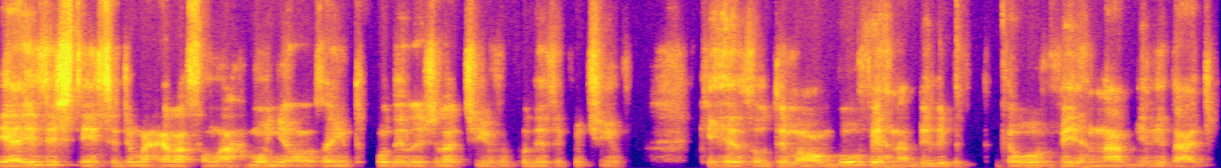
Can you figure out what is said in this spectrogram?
é a existência de uma relação harmoniosa entre o poder legislativo e o poder executivo, que resulta em maior governabilidade.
